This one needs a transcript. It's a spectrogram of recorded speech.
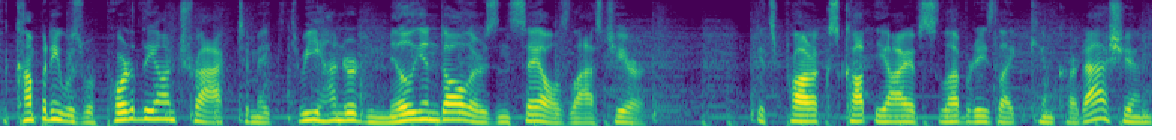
The company was reportedly on track to make $300 million in sales last year. Its products caught the eye of celebrities like Kim Kardashian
